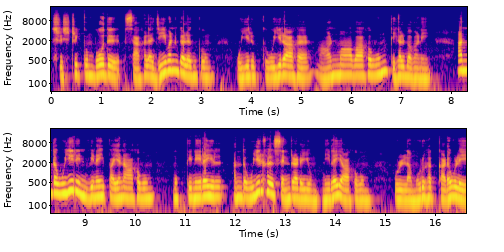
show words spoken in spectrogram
சிருஷ்டிக்கும் போது சகல ஜீவன்களுக்கும் உயிருக்கு உயிராக ஆன்மாவாகவும் திகழ்பவனே. அந்த உயிரின் வினை பயனாகவும் முக்தி நிலையில் அந்த உயிர்கள் சென்றடையும் நிலையாகவும் உள்ள முருகக் கடவுளே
